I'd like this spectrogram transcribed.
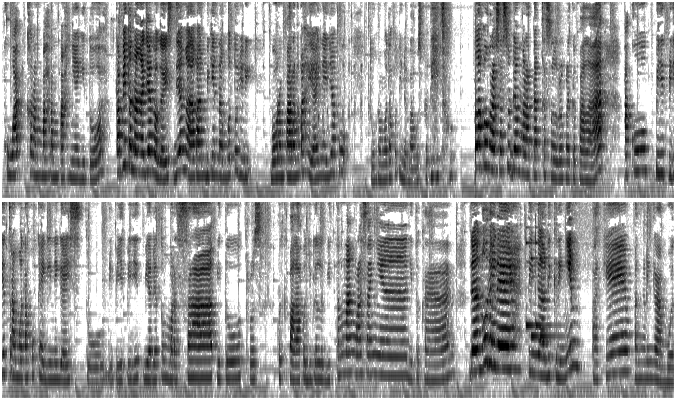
kuat ke rempah-rempahnya gitu. Tapi tenang aja kok guys, dia nggak akan bikin rambut tuh jadi bau rempah-rempah ya. Ini aja aku, tuh rambut aku tidak bau seperti itu. Kalau aku ngerasa sudah merata ke seluruh kulit kepala, aku pijit-pijit rambut aku kayak gini guys. Tuh, dipijit-pijit biar dia tuh meresap gitu. Terus kulit kepala aku juga lebih tenang rasanya gitu kan. Dan udah deh tinggal dikeringin pakai pengering rambut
